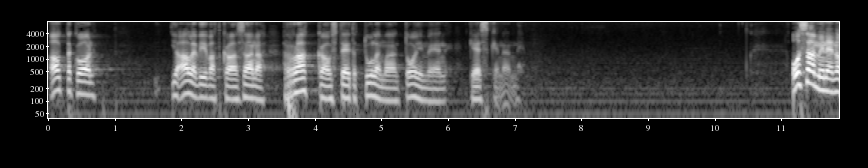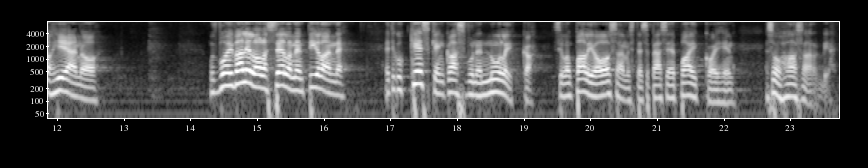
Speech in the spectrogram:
Auttakoon ja alleviivatkaa sana, rakkaus teitä tulemaan toimeen keskenänne. Osaaminen on hienoa, mutta voi välillä olla sellainen tilanne, että joku keskenkasvunen nulikka, sillä on paljon osaamista ja se pääsee paikkoihin, ja se on hazardia.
